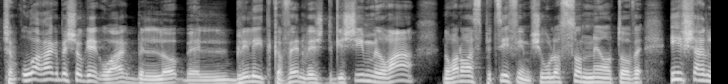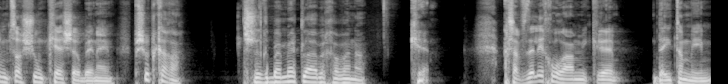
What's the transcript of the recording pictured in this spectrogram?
עכשיו הוא הרג בשוגג הוא הרג בלא, בלי להתכוון ויש דגשים נורא נורא נורא ספציפיים שהוא לא שונא אותו ואי אפשר למצוא שום קשר ביניהם פשוט קרה. שזה באמת לא היה בכוונה. עכשיו זה לכאורה מקרה די תמים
